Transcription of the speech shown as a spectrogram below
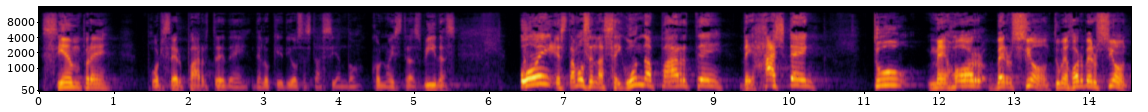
siempre por ser parte de, de lo que Dios está haciendo con nuestras vidas. Hoy estamos en la segunda parte de hashtag tu mejor versión, tu mejor versión.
